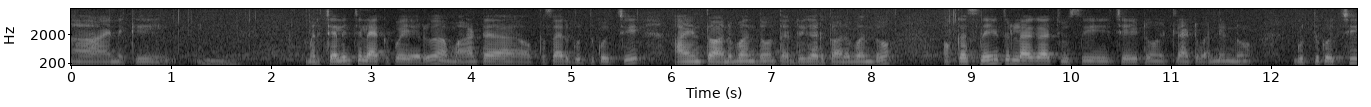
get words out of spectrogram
ఆయనకి మరి చలించలేకపోయారు. ఆ మాట ఒక్కసారి గుర్తుకొచ్చి ఆయనతో అనుబంధం తండ్రి గారితో అనుబంధం ఒక స్నేహితుల్లాగా చూసి చేయటం ఇట్లాంటివన్నీ ఎన్నో గుర్తుకొచ్చి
